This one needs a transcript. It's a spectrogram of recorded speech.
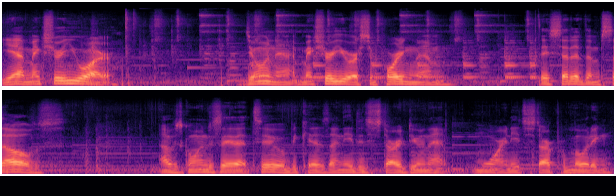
Yeah, make sure you are doing that. Make sure you are supporting them. They said it themselves. I was going to say that too because I need to start doing that more. I need to start promoting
